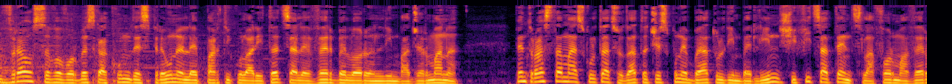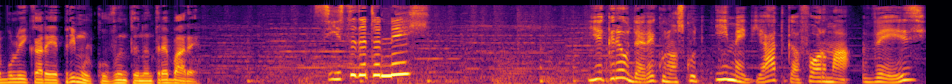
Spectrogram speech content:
Vreau să vă vorbesc acum despre unele particularități ale verbelor în limba germană. Pentru asta mai ascultați odată ce spune băiatul din Berlin și fiți atenți la forma verbului care e primul cuvânt în întrebare. Siehst du das denn nicht? E greu de recunoscut imediat că forma vezi,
